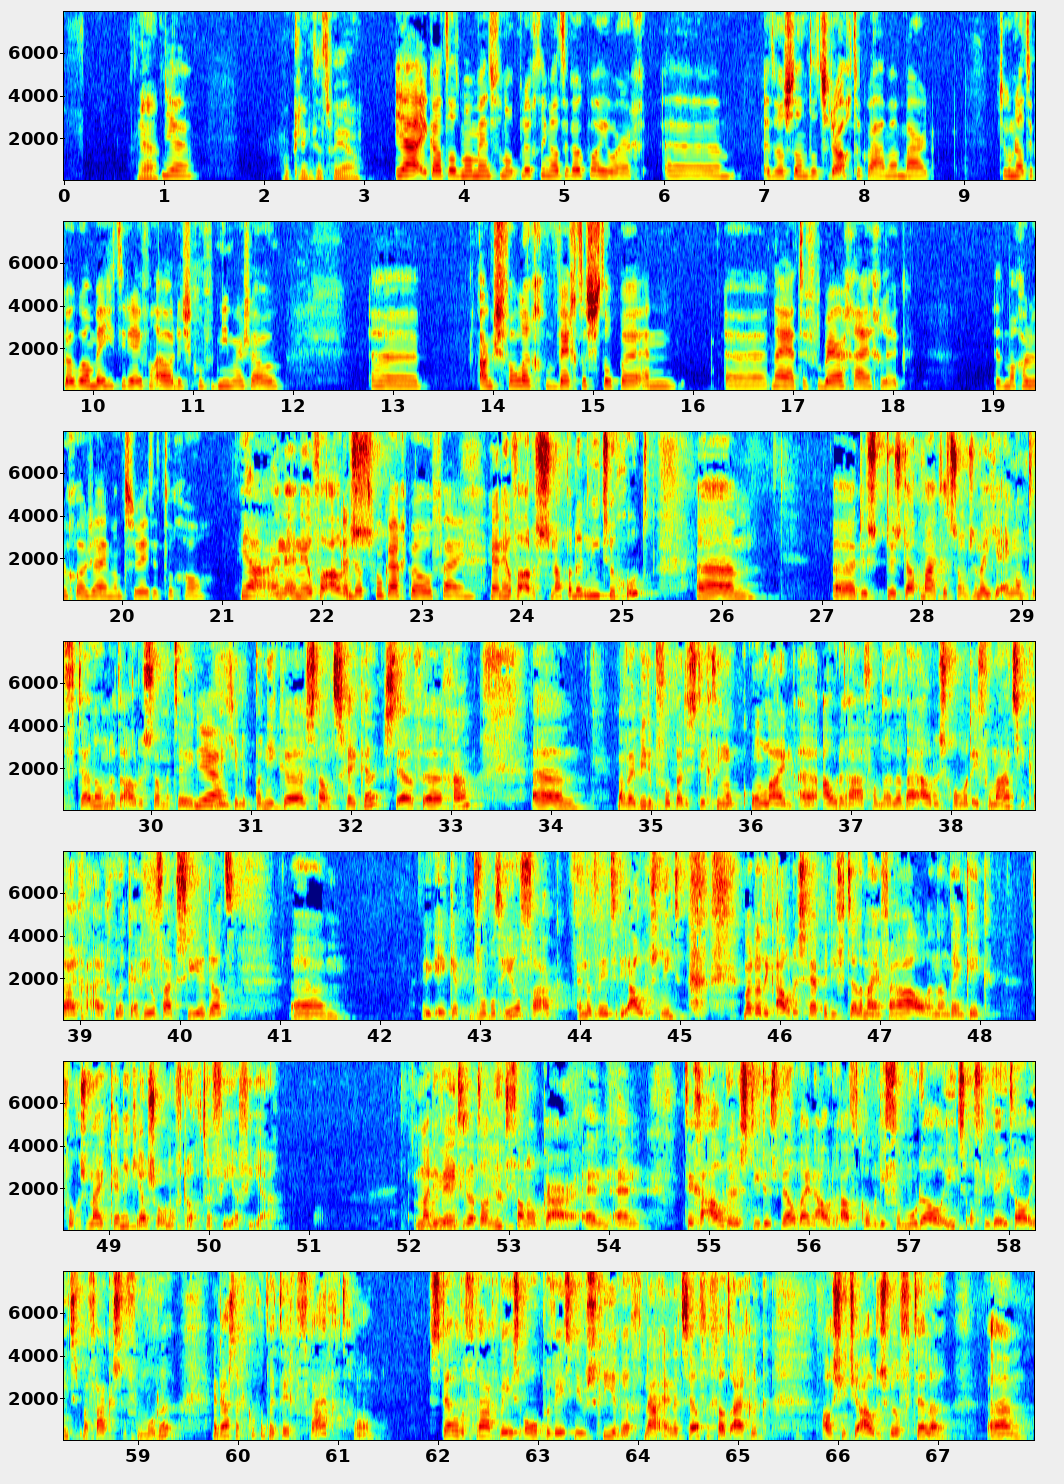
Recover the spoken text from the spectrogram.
Ja. ja. Hoe klinkt dat voor jou? Ja, ik had dat moment van opluchting had ik ook wel heel erg ehm, het was dan dat ze erachter kwamen. Maar toen had ik ook wel een beetje het idee van... oh, dus ik hoef het niet meer zo uh, angstvallig weg te stoppen... en uh, nou ja, te verbergen eigenlijk. Het mag er nu gewoon zijn, want ze weten het toch al. Ja, en, en heel veel ouders... En dat vond ik eigenlijk wel fijn. Ja, en heel veel ouders snappen het niet zo goed. Um, uh, dus, dus dat maakt het soms een beetje eng om te vertellen... omdat ouders dan meteen ja. een beetje in de paniekstand schrikken, gaan... Um, maar wij bieden bijvoorbeeld bij de stichting ook online uh, ouderavonden, waarbij ouders gewoon wat informatie krijgen eigenlijk. En heel vaak zie je dat. Um, ik, ik, heb bijvoorbeeld heel vaak, en dat weten die ouders niet, maar dat ik ouders heb en die vertellen mij een verhaal. En dan denk ik, volgens mij ken ik jouw zoon of dochter via via. Maar die weten dat dan niet van elkaar. En, en tegen ouders die dus wel bij een ouderavond komen, die vermoeden al iets of die weten al iets, maar vaak is het vermoeden. En daar zeg ik ook altijd tegen, vraag het gewoon. Stel de vraag, wees open, wees nieuwsgierig. Nou, en hetzelfde geldt eigenlijk als je het je ouders wil vertellen. Um,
